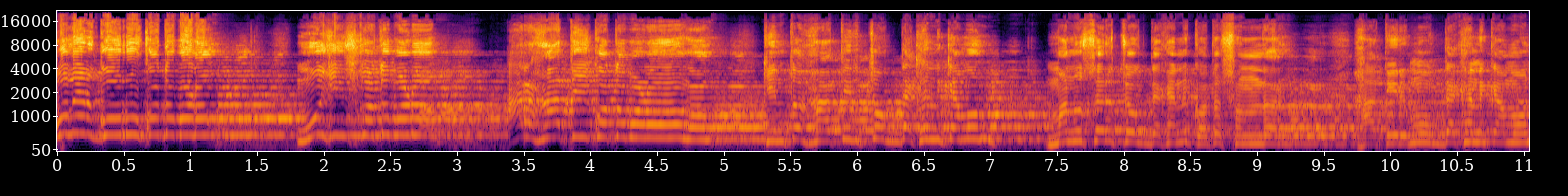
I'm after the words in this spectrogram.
বলেন গরু মহিষ কত বড়? আর হাতি কত বড় কিন্তু হাতির চোখ দেখেন কেমন? মানুষের চোখ দেখেন কত সুন্দর। হাতির মুখ দেখেন কেমন?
